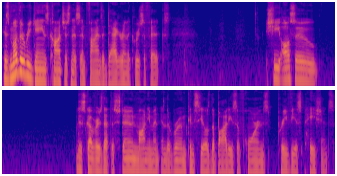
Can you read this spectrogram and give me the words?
His mother regains consciousness and finds a dagger in the crucifix. She also discovers that the stone monument in the room conceals the bodies of Horn's previous patients,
